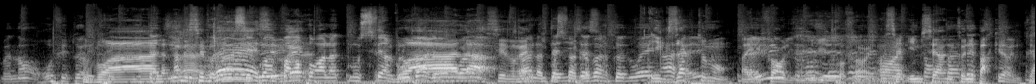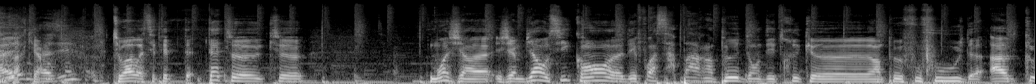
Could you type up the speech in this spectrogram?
maintenant, refais-toi les Voilà. Non, mais c'est Ah, vrai, c'est quoi c'est par vrai. rapport à l'atmosphère globale Voilà, voilà. c'est vrai. Ouais, l'atmosphère globale. Conway. Exactement. Ah, Ah, il est fort, lui. Il est trop fort. Il, me sert, il me connaît par cœur. Il me connaît par cœur. Tu vois, ouais, c'était peut- peut-être euh, que. Moi, un- j'aime bien aussi quand euh, des fois ça part un peu dans des trucs euh, un peu foufou, de- ah, que,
